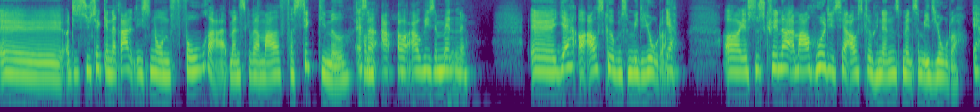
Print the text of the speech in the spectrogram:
Øh, og det synes jeg generelt i sådan nogle fora, at man skal være meget forsigtig med. Altså at afvise mændene? Øh, ja, og afskrive dem som idioter. Ja. Og jeg synes, kvinder er meget hurtige til at afskrive hinandens mænd som idioter. Ja.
